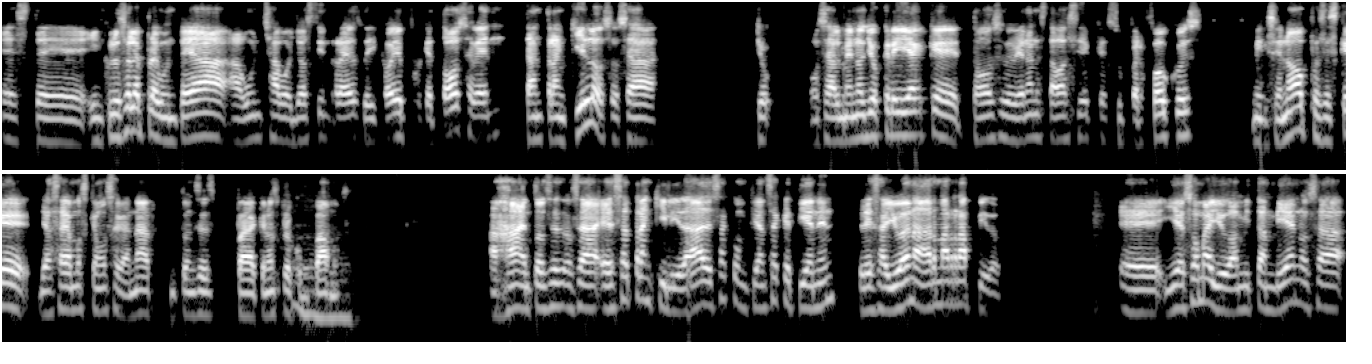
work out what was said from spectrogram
este, incluso le pregunté a, a un chavo, Justin Reyes, le dije, oye, porque todos se ven tan tranquilos, o sea, yo, o sea, al menos yo creía que todos hubieran estado así de que super focus. Me dice, no, pues es que ya sabemos que vamos a ganar, entonces, ¿para qué nos preocupamos? Ajá, entonces, o sea, esa tranquilidad, esa confianza que tienen, les ayudan a dar más rápido. Eh, y eso me ayudó a mí también, o sea,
